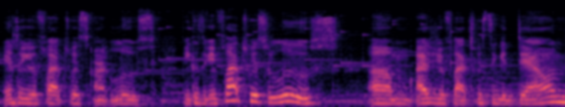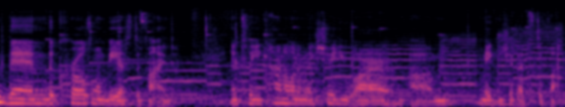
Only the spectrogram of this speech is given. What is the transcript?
and so your flat twists aren't loose. Because if your flat twists are loose, um, as you're flat twisting it down, then the curls won't be as defined. And so you kind of want to make sure you are um, making sure that's defined.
